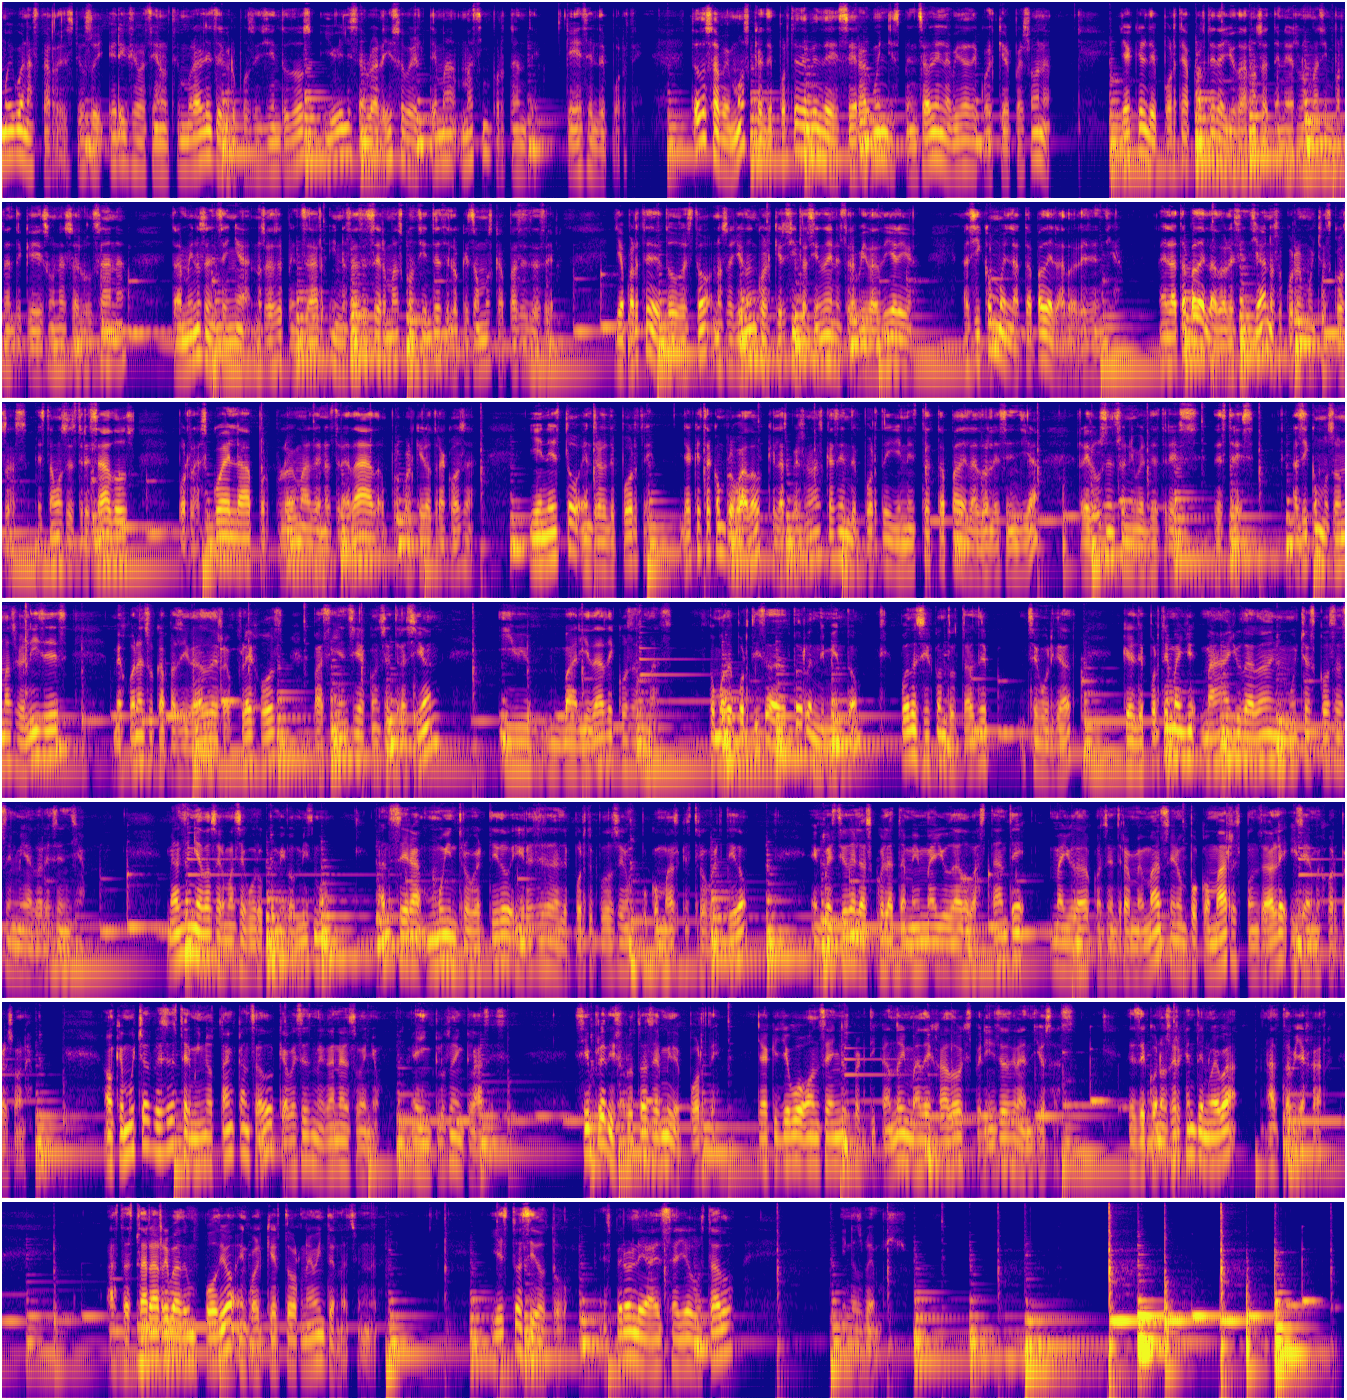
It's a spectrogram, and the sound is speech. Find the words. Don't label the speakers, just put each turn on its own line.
buenas tardes, yo soy Eric Sebastián Ortiz Morales del Grupo 602 y hoy les hablaré sobre el tema más importante, que es el deporte. Todos sabemos que el deporte debe de ser algo indispensable en la vida de cualquier persona, ya que el deporte aparte de ayudarnos a tener lo más importante que es una salud sana, también nos enseña, nos hace pensar y nos hace ser más conscientes de lo que somos capaces de hacer. Y aparte de todo esto, nos ayuda en cualquier situación de nuestra vida diaria, así como en la etapa de la adolescencia. En la etapa de la adolescencia nos ocurren muchas cosas. Estamos estresados por la escuela, por problemas de nuestra edad o por cualquier otra cosa. Y en esto entra el deporte, ya que está comprobado que las personas que hacen deporte y en esta etapa de la adolescencia reducen su nivel de estrés, así como son más felices, mejoran su capacidad de reflejos, paciencia, concentración y variedad de cosas más. Como deportista de alto rendimiento, puedo decir con total seguridad que el deporte me ha ayudado en muchas cosas en mi adolescencia. Me ha enseñado a ser más seguro conmigo mismo. Antes era muy introvertido y gracias al deporte puedo ser un poco más que extrovertido. En cuestión de la escuela también me ha ayudado bastante, me ha ayudado a concentrarme más, ser un poco más responsable y ser mejor persona. Aunque muchas veces termino tan cansado que a veces me gana el sueño, e incluso en clases. Siempre disfruto hacer mi deporte, ya que llevo 11 años practicando y me ha dejado experiencias grandiosas, desde conocer gente nueva hasta viajar, hasta estar arriba de un podio en cualquier torneo internacional. Y esto ha sido todo. Espero les haya gustado y nos vemos.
